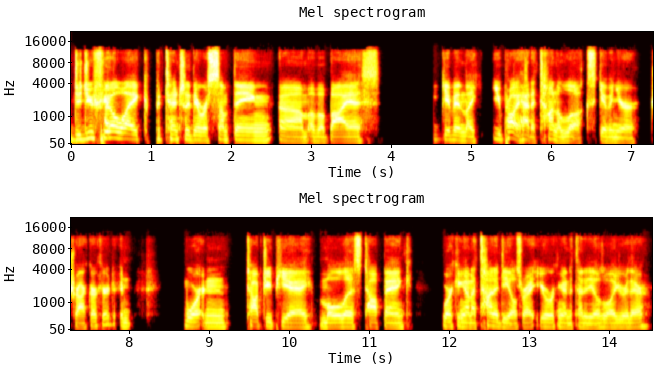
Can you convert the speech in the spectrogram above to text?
Did you feel I, like potentially there was something um, of a bias given like you probably had a ton of looks given your track record and Wharton, top GPA, Moelis, top bank, working on a ton of deals, right? You were working on a ton of deals while you were there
